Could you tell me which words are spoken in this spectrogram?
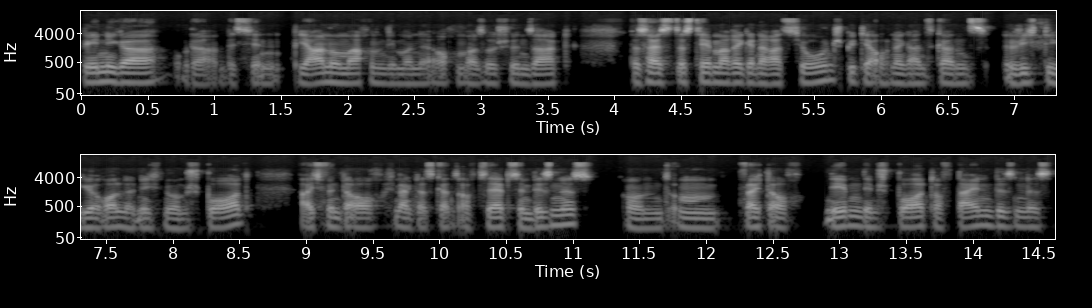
weniger oder ein bisschen Piano machen, wie man ja auch immer so schön sagt. Das heißt, das Thema Regeneration spielt ja auch eine ganz, ganz wichtige Rolle, nicht nur im Sport, aber ich finde auch, ich merke das ganz oft selbst im Business und um vielleicht auch neben dem Sport auf dein Business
